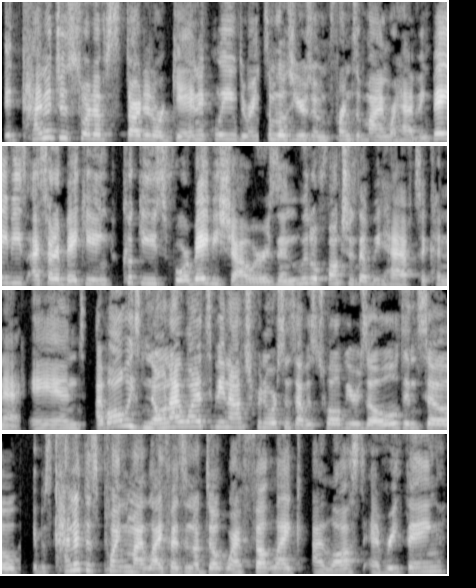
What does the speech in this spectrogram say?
it kind of just sort of started organically during some of those years when friends of mine were having babies. I started baking cookies for baby showers and little functions that we'd have to connect. And I've always known I wanted to be an entrepreneur since I was 12 years old. And so it was kind of this point in my life as an adult where I felt like I lost everything.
